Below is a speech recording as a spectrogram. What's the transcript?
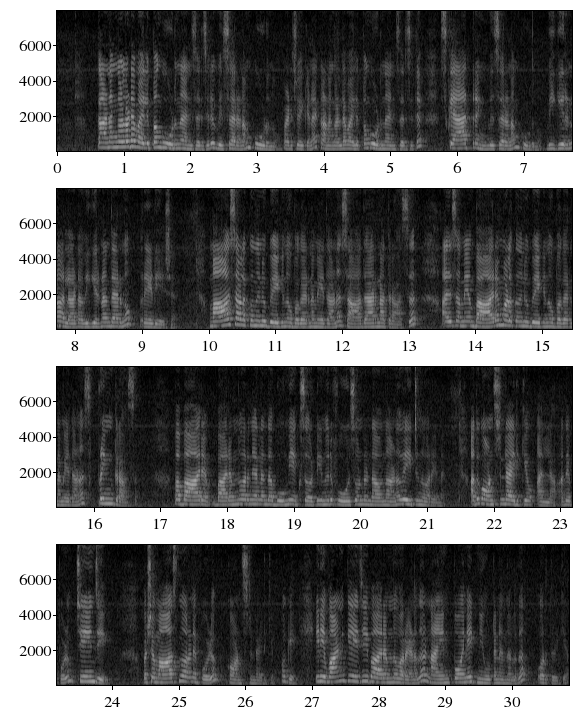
കണങ്ങളുടെ വലിപ്പം കൂടുന്ന അനുസരിച്ചിട്ട് വിസരണം കൂടുന്നു. പഠിച്ചു വയ്ക്കണേ കണങ്ങളുടെ വലിപ്പം കൂടുന്ന അനുസരിച്ചിട്ട് സ്കാറ്ററിങ് വിസരണം കൂടുന്നു. വികിരണം അല്ലാട്ടോ വികിരണം എന്തായിരുന്നു? റേഡിയേഷൻ മാസ് അളക്കുന്നതിന് ഉപയോഗിക്കുന്ന ഉപകരണം ഏതാണ്? സാധാരണ ത്രാസ്. അതേസമയം ഭാരം അളക്കുന്നതിന് ഉപയോഗിക്കുന്ന ഉപകരണം ഏതാണ്? സ്പ്രിംഗ് ത്രാസ്. അപ്പോൾ ഭാരം ഭാരം എന്ന് പറഞ്ഞാൽ എന്താ? ഭൂമി എക്സേർട്ട് ചെയ്യുന്ന ഒരു ഫോഴ്സ് കൊണ്ട് ഉണ്ടാവുന്നതാണ് വെയിറ്റ് എന്ന് പറയുന്നത്. അത് കോൺസ്റ്റന്റ് ആയിരിക്കുമോ അല്ല. അതെപ്പോഴും ചേഞ്ച് ചെയ്യും. പക്ഷെ മാസ് എന്ന് പറയുന്നത് എപ്പോഴും കോൺസ്റ്റന്റ് ആയിരിക്കും. ഓക്കെ ഇനി വൺ കെ ജി ഭാരം എന്ന് പറയുന്നത് നയൻ പോയിന്റ് എയ്റ്റ് ന്യൂട്ടൺ എന്നുള്ളത് ഓർത്ത് വയ്ക്കുക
